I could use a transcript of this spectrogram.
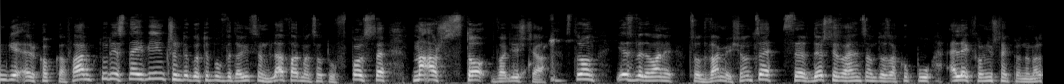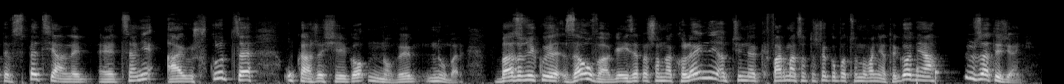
mgr.farm, który jest największym tego typu wydawnictwem dla farmaceutów w Polsce. Ma aż 120 stron. Jest wydawany co dwa miesiące. Serdecznie zachęcam do zakupu elektronicznej prenumeraty w specjalnej e, a już wkrótce ukaże się jego nowy numer. Bardzo dziękuję za uwagę i zapraszam na kolejny odcinek farmaceutycznego podsumowania tygodnia już za tydzień.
